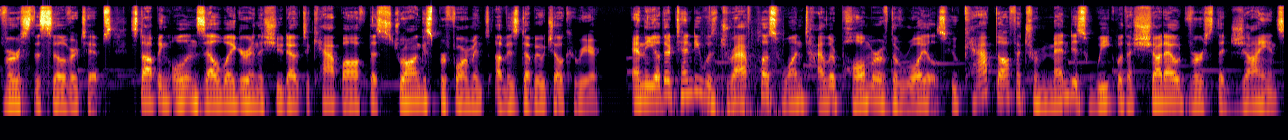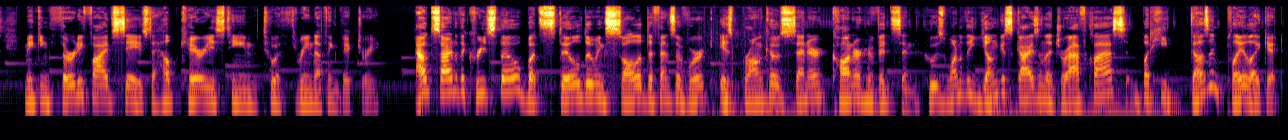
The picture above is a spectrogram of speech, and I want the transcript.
versus the Silvertips, stopping Olen Zellweger in the shootout to cap off the strongest performance of his WHL career. And the other tendy was draft plus one Tyler Palmer of the Royals, who capped off a tremendous week with a shutout versus the Giants, making 35 saves to help carry his team to a 3 0 victory. Outside of the crease though, but still doing solid defensive work, is Broncos center Connor Hvidston, who's one of the youngest guys in the draft class, but he doesn't play like it.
